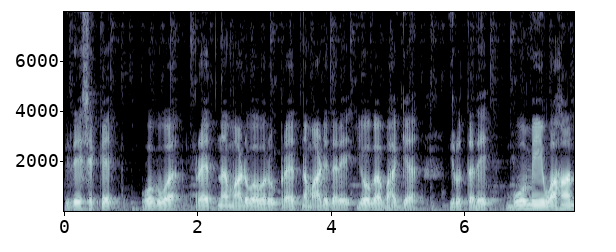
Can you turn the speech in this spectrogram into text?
ವಿದೇಶಕ್ಕೆ ಹೋಗುವ ಪ್ರಯತ್ನ ಮಾಡುವವರು ಪ್ರಯತ್ನ ಮಾಡಿದರೆ ಯೋಗ ಭಾಗ್ಯ ಇರುತ್ತದೆ. ಭೂಮಿ, ವಾಹನ,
